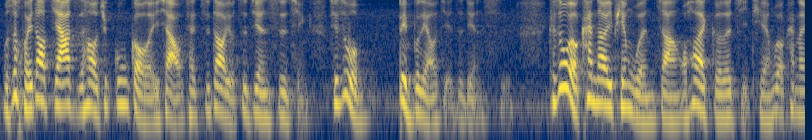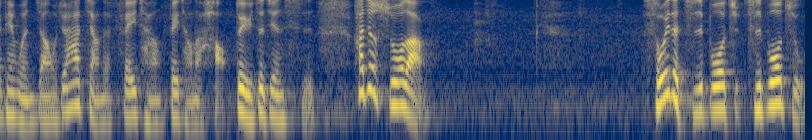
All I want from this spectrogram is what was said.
我是回到家之后去 Google 了一下，我才知道有这件事情。其实我。并不了解这件事，可是我有看到一篇文章。我后来隔了几天，我有看到一篇文章，我觉得他讲的非常非常的好。对于这件事，他就说了，所谓的直播直播主、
